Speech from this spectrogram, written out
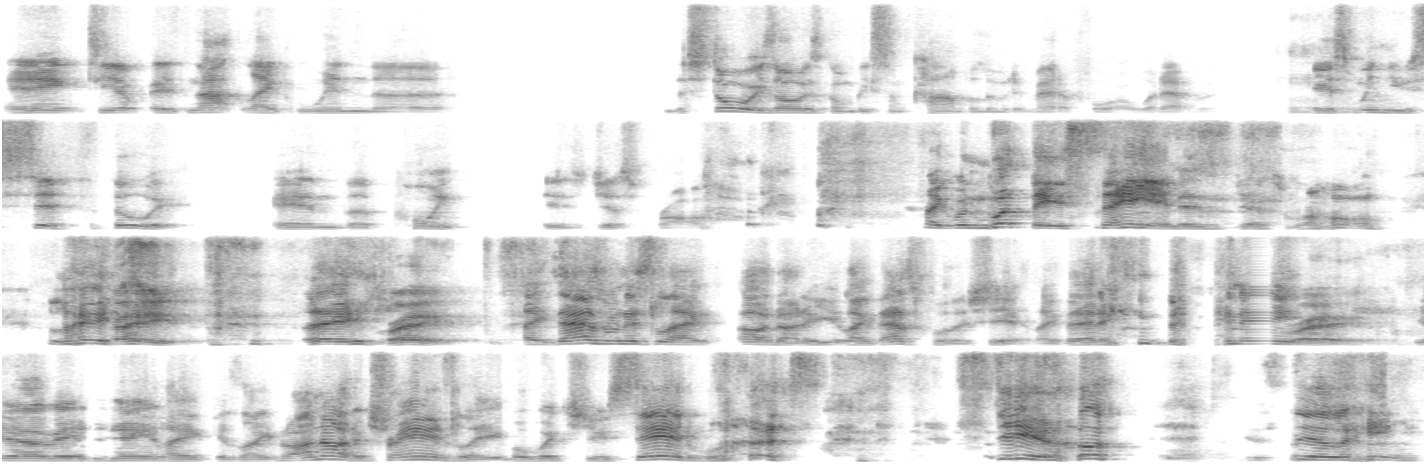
it ain't. to your, It's not like when the the story's always gonna be some convoluted metaphor or whatever. Mm-hmm. It's when you sift through it and the point is just wrong. like when what they saying is just wrong. Like, right, like, right. Like that's when it's like, oh no, they, like that's full of shit. Like that ain't, that ain't right. You know what I mean? It ain't like it's like, no, I know how to translate, but what you said was still, still ain't.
